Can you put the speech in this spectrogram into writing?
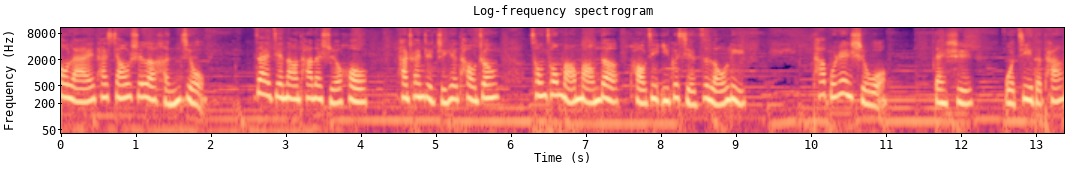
后来他消失了很久，再见到他的时候，他穿着职业套装，匆匆忙忙地跑进一个写字楼里。他不认识我，但是我记得他。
